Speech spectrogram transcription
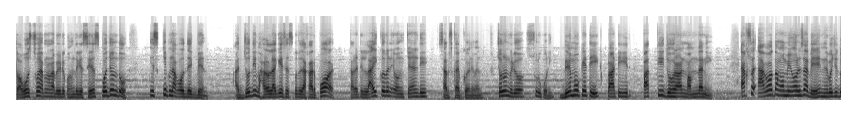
তো অবশ্যই আপনারা ভিডিওটি প্রথম থেকে শেষ পর্যন্ত স্কিপ না করে দেখবেন। আর যদি ভালো লাগে শেষ পর্যন্ত দেখার পর, তাহলে একটি লাইক করবেন এবং চ্যানেলটি সাবস্ক্রাইব করে নেবেন। চলুন ভিডিও শুরু করি। ডেমোক্রেটিক পার্টির প্রার্থী জোহরান মামদানি, একশো এগারোতম মেয়র হিসাবে নির্বাচিত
